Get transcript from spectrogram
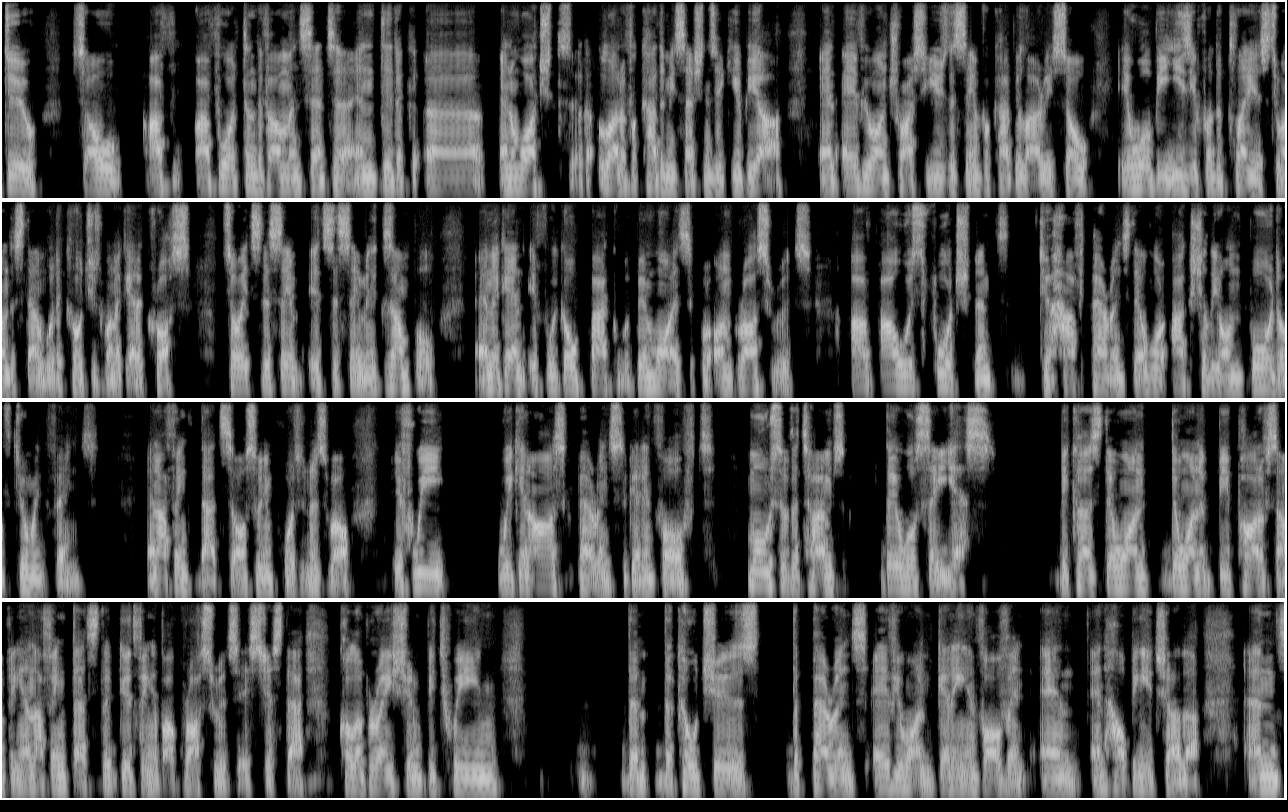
do. So I've I've worked in development center and did a, uh, and watched a lot of academy sessions at QPR, and everyone tries to use the same vocabulary, so it will be easy for the players to understand what the coaches want to get across. So it's the same it's the same example. And again, if we go back a bit more on grassroots, I, I was fortunate to have parents that were actually on board of doing things. And I think that's also important as well. If we we can ask parents to get involved, most of the times they will say yes because they want they want to be part of something. And I think that's the good thing about grassroots is just that collaboration between the the coaches, the parents, everyone getting involved in and and helping each other. And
